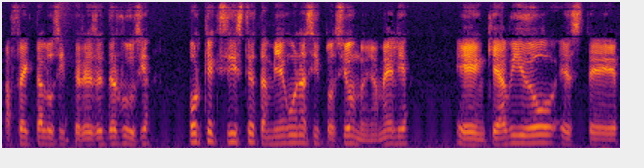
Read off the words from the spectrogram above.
afecta a los intereses de Rusia porque existe también una situación, doña Amelia, en que ha habido este,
